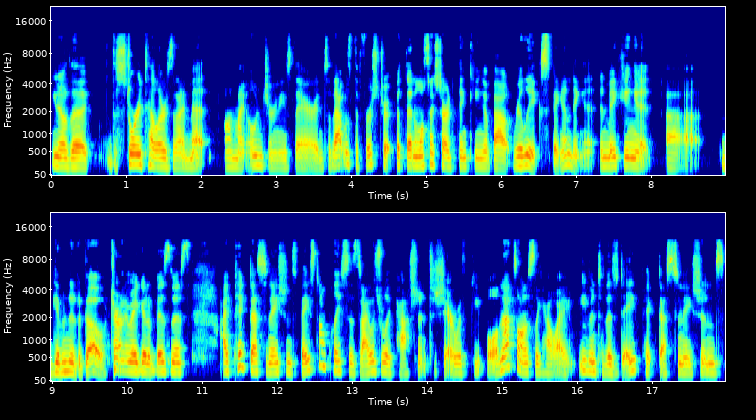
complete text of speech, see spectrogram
you know the the storytellers that I met on my own journeys there. And so that was the first trip. But then once I started thinking about really expanding it and making it uh, giving it a go, trying to make it a business. I picked destinations based on places that I was really passionate to share with people. And that's honestly how I, even to this day, pick destinations.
